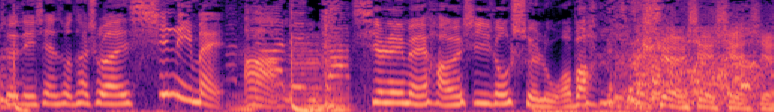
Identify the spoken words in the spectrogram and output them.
最近线索，他说心里美啊，心里美好像是一种水萝卜。是是是是，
